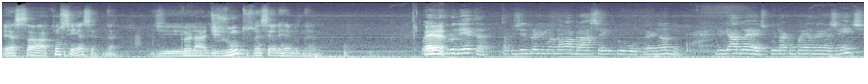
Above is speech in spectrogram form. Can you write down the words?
essa consciência, né? De, Verdade. de juntos venceremos, né? O Ed é... Bruneta está pedindo para me mandar um abraço aí pro Fernando. Obrigado, Ed, por estar acompanhando aí a gente.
